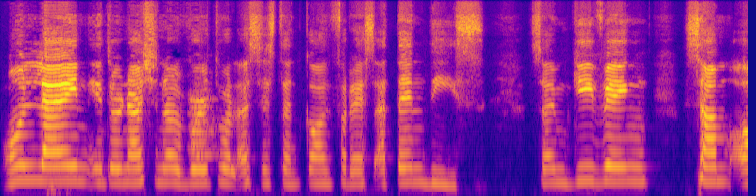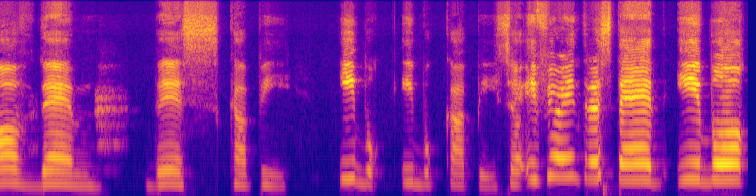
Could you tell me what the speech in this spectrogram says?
Online International Virtual Assistant Conference attendees. So I'm giving some of them this copy, ebook, ebook copy. So if you're interested, ebook,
